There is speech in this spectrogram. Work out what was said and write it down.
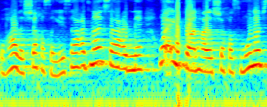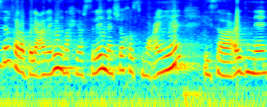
وهذا الشخص اللي يساعدنا يساعدنا وإن كان هذا الشخص مو نفسه فرب العالمين راح يرسل لنا شخص معين يساعدنا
